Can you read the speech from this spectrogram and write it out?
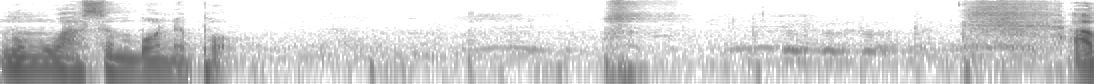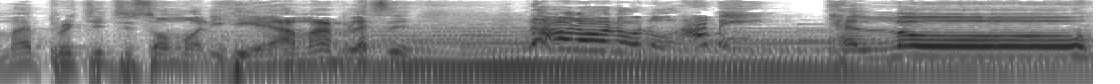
na ọmọ asẹm bọ ne pọ. Am I preaching to somebody here? Am I blessing? No, no, no, no. I mean, hello.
